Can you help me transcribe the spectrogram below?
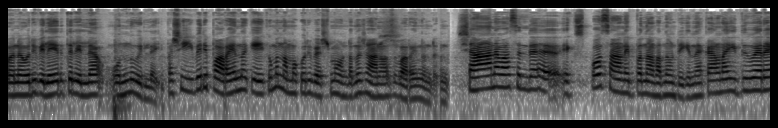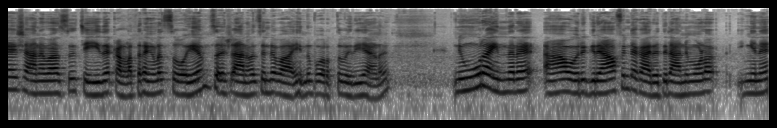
പിന്നെ ഒരു വിലയിരുത്തലില്ല ഒന്നുമില്ല. പക്ഷേ ഇവർ പറയുന്ന കേൾക്കുമ്പോൾ നമുക്കൊരു വിഷമം ഉണ്ടെന്ന് ഷാനവാസ് പറയുന്നുണ്ട്. ഷാനവാസിന്റെ എക്സ്പോസ് ആണ് ഇപ്പം നടന്നുകൊണ്ടിരിക്കുന്നത്. കാരണം ഇതുവരെ ഷാനവാസ് ചെയ്ത കള്ളത്തരങ്ങൾ സ്വയം ഷാനവാസിന്റെ വായിൽ നിന്ന് പുറത്തു വരികയാണ്. നൂറ ഇന്നലെ ആ ഒരു ഗ്രാഫിന്റെ കാര്യത്തിൽ അനുമോള ഇങ്ങനെ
